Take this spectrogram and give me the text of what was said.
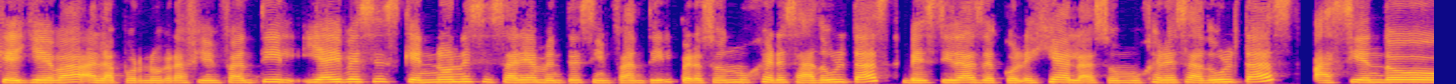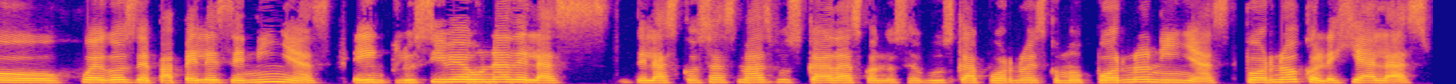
que lleva a la pornografía infantil. Y hay veces que no necesariamente es infantil, pero son mujeres adultas vestidas de colegialas o mujeres adultas haciendo juegos de papeles de niñas. E inclusive una de las, de las cosas más buscadas cuando se busca porno es como porno niñas, porno colegialas,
